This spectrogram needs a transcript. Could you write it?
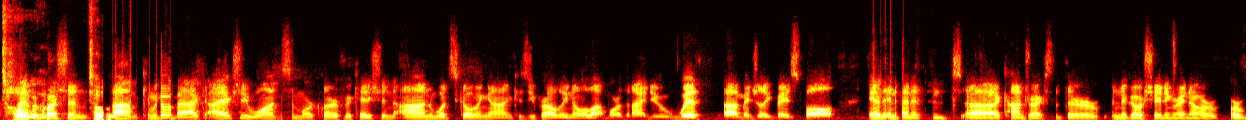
Totally. I have a question. Totally. Um, can we go back? I actually want some more clarification on what's going on because you probably know a lot more than I do with uh, Major League Baseball and independent uh, contracts that they're negotiating right now. Or, or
